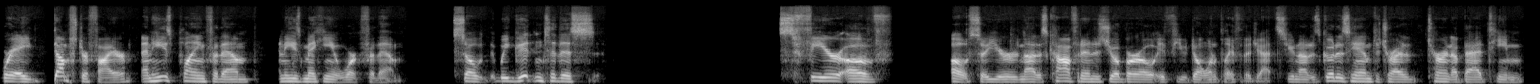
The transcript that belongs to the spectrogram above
were a dumpster fire, and he's playing for them and he's making it work for them. So we get into this sphere of, oh, so you're not as confident as Joe Burrow if you don't want to play for the Jets. You're not as good as him to try to turn a bad team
